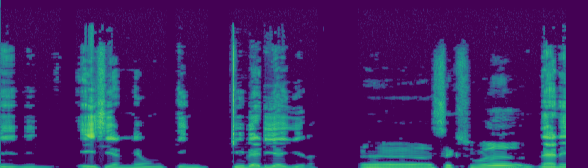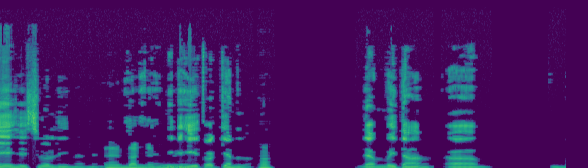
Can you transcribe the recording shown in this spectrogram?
මේ මේ ඒසියන් නෙවුන් කින්කි වැඩියයි කියලා. සෙක්ෂුවල් නෑනේ හෙස්වල් දන්න හේතුවක් කියන්නද? හා. උබ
